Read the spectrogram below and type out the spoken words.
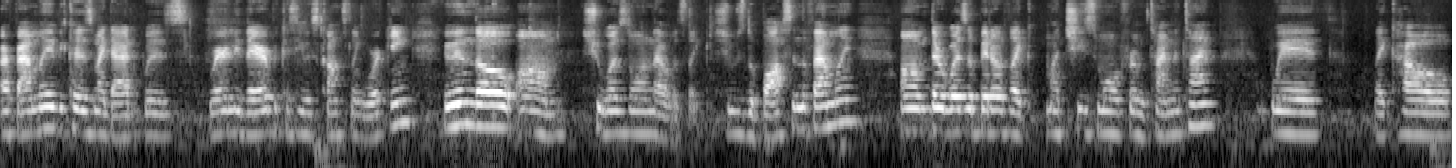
our family because my dad was rarely there because he was constantly working. Even though um, she was the one that was like she was the boss in the family, um, there was a bit of like machismo from time to time with like how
